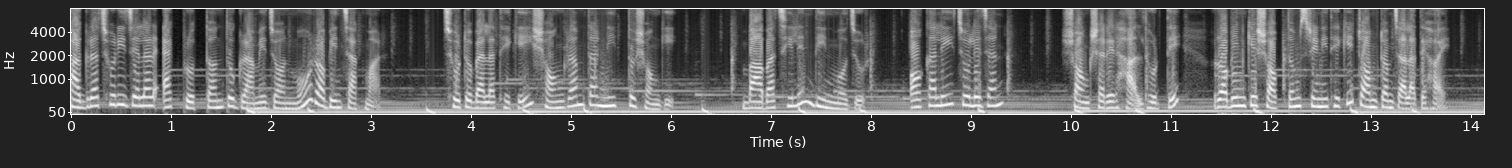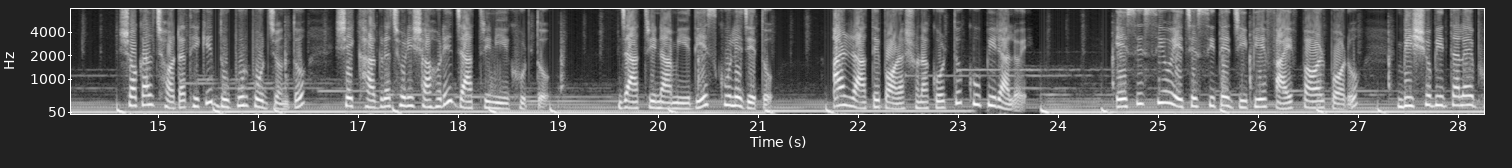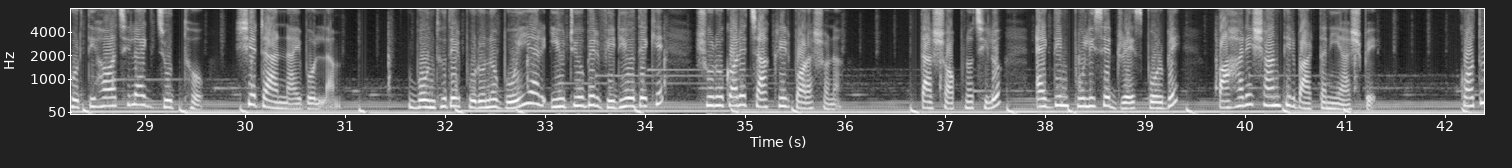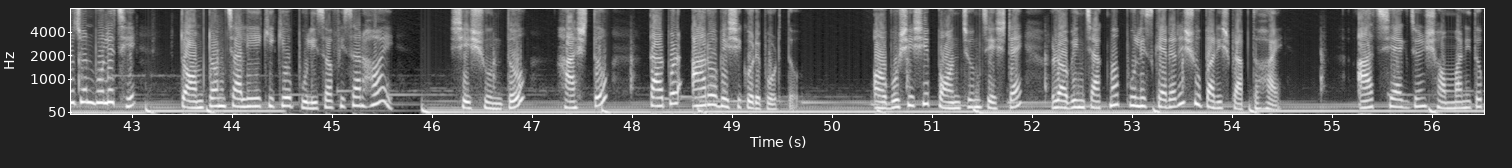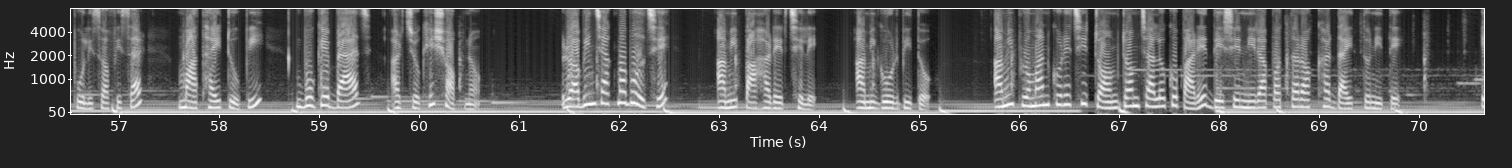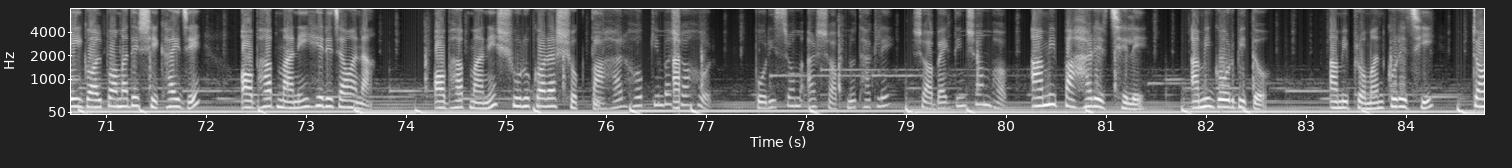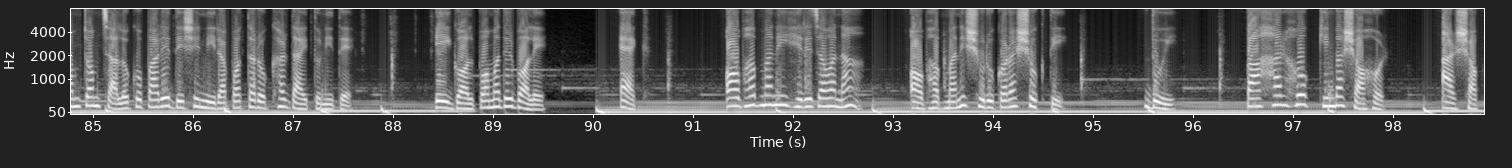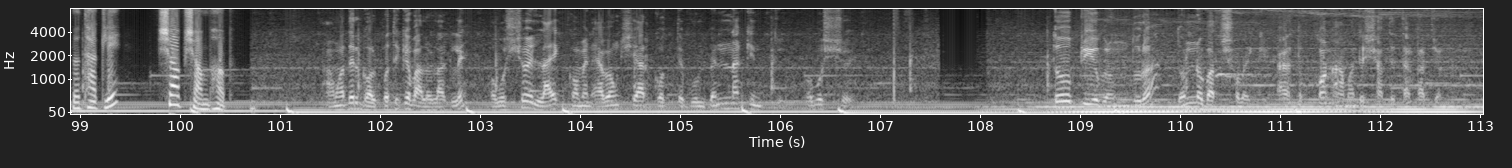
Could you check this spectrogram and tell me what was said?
খাগড়াছড়ি জেলার এক প্রত্যন্ত গ্রামে জন্ম রবিন চাকমার। ছোটবেলা থেকেই সংগ্রাম তার নিত্যসঙ্গী। বাবা ছিলেন দিনমজুর। অকালেই চলে যান। সংসারের হাল ধরতে রবিনকে সপ্তম শ্রেণি থেকে টমটম চালাতে হয়। সকাল ছটা থেকে দুপুর পর্যন্ত সে খাগড়াছড়ি শহরে যাত্রী নিয়ে ঘুরত। যাত্রী নামিয়ে দিয়ে স্কুলে যেত আর রাতে পড়াশোনা করত কুপির আলোয় এসএসসি ও এইচএসসিতে জিপিএ ফাইভ পাওয়ার পরও বিশ্ববিদ্যালয়ে ভর্তি হওয়া ছিল এক যুদ্ধ। সেটা আর নাই বললাম। বন্ধুদের পুরনো বই আর ইউটিউবের ভিডিও দেখে শুরু করে চাকরির পড়াশোনা। তার স্বপ্ন ছিল একদিন পুলিশের ড্রেস পরবে, পাহাড়ে শান্তির বার্তা নিয়ে আসবে। কতজন বলেছে, টমটম চালিয়ে কি কেউ পুলিশ অফিসার হয়? সে শুনত, হাসত, তারপর আরও বেশি করে পড়ত। অবশেষে পঞ্চম চেষ্টায় রবিন চাকমা পুলিশ ক্যাডারে সুপারিশপ্রাপ্ত হয়। আজ সে একজন সম্মানিত পুলিশ অফিসার, মাথায় টুপি বুকে ব্যাজ আর চোখে স্বপ্ন। রবিন চাকমা বলছে আমি পাহাড়ের ছেলে আমি গর্বিত। আমি প্রমাণ করেছি টমটম চালকও পারে দেশের নিরাপত্তা রক্ষার দায়িত্ব নিতে। এই গল্প আমাদের শেখায় যে অভাব মানেই হেরে যাওয়া না অভাব মানে শুরু করার শক্তি। পাহাড় হোক কিংবা শহর পরিশ্রম আর স্বপ্ন থাকলে সব একদিন সম্ভব। আমি পাহাড়ের ছেলে আমি গর্বিত। আমি প্রমাণ করেছি টমটম চালকও পারে দেশের নিরাপত্তা রক্ষার দায়িত্ব নিতে। এই গল্প আমাদের বলে। এক, অভাব মানেই হেরে যাওয়া না, অভাব মানে শুরু করার শক্তি। দুই, পাহাড় হোক কিংবা শহর, আর স্বপ্ন থাকলে সব সম্ভব। আমাদের গল্প থেকে ভালো লাগলে অবশ্যই লাইক, কমেন্ট এবং শেয়ার করতে ভুলবেন না কিন্তু, অবশ্যই। তো প্রিয় বন্ধুরা, ধন্যবাদ সবাইকে এতক্ষণ আমাদের সাথে থাকার জন্য।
